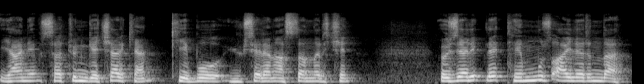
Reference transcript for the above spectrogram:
yani Satürn geçerken ki bu yükselen aslanlar için özellikle Temmuz aylarında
